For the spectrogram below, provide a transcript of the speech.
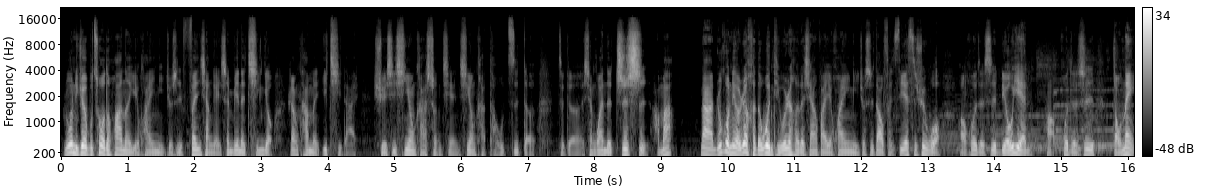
如果你觉得不错的话呢，也欢迎你就是分享给身边的亲友，让他们一起来学习信用卡省钱、信用卡投资的这个相关的知识，好吗？那如果你有任何的问题或任何的想法，也欢迎你就是到粉丝页私讯我，好，或者是留言，好，或者是抖内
